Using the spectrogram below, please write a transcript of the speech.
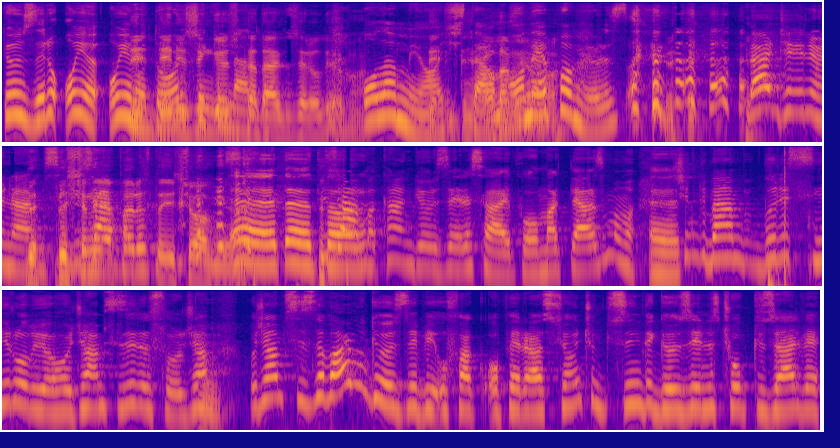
gözleri o, ya- o yöne De- doğru Deniz'in gözü şekillendiriyor. kadar güzel oluyor mu? Olamıyor De- de- işte ama olamıyor onu mu? yapamıyoruz. Bence en D- önemlisi Dışını güzel yaparız da içi olmuyor. evet evet Güzel doğru. bakan gözlere sahip olmak lazım ama Evet. şimdi ben böyle sinir oluyor hocam size de soracağım. Hocam sizde var mı gözde bir ufak operasyon? Çünkü sizin de gözleriniz çok güzel ve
